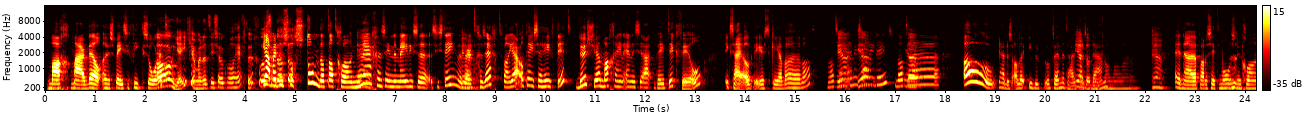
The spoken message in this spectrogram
Mag, maar wel een specifiek soort. Oh jeetje, maar dat is ook wel heftig. Dat ja, maar dat, het is dat- toch stom dat dat gewoon Ja. nergens in de medische systemen Ja. werd gezegd. Van ja, oké, ze heeft dit, dus je mag geen NSA, weet ik veel. Ik zei ook de eerste keer, ja, wa- wat? Wat zijn Ja, NSAID's? Wat, eh, oh, ja, dus alle ibuprofen het huis Ja, uit dat moet gedaan. allemaal... eh, ja. En eh, paracetamol is nu gewoon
